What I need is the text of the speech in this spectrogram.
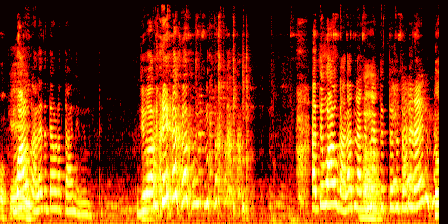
ओके. वाळू घालायचं तेवढा ताण आहे मी म्हणते. जीवावर नाही आ, ते वाळू घालावं लागेल ना ते तसं थोडे राहील. हो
